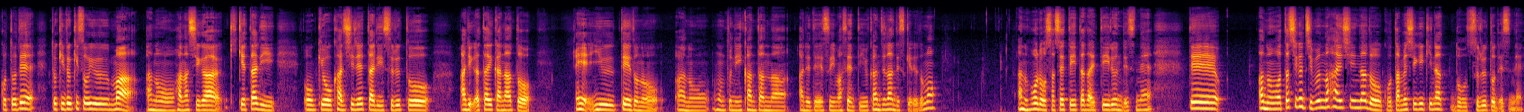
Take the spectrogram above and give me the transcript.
ことで時々そういうまああの話が聞けたりお経をかじれたりするとありがたいかなという程度のあの本当に簡単なあれですいませんっていう感じなんですけれどもあのフォローさせていただいているんですね。であの私が自分の配信などをこう試し聞きなどをするとですね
